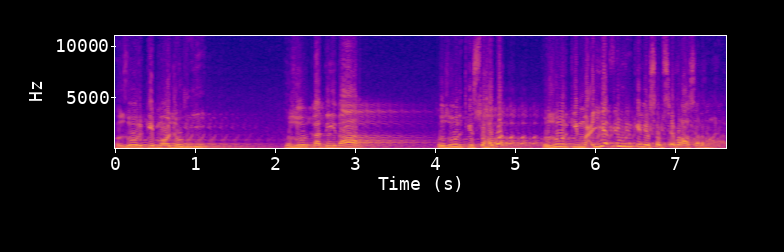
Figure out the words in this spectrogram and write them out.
हुजूर की मौजूदगी, हुजूर का दीदार, हुजूर की सोहबत, हुजूर की मैयत ही उनके लिए सबसे बड़ा सरमाया।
